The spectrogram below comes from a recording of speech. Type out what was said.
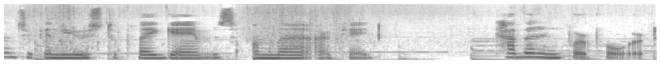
And you can use to play games on the arcade cabin in Purport.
